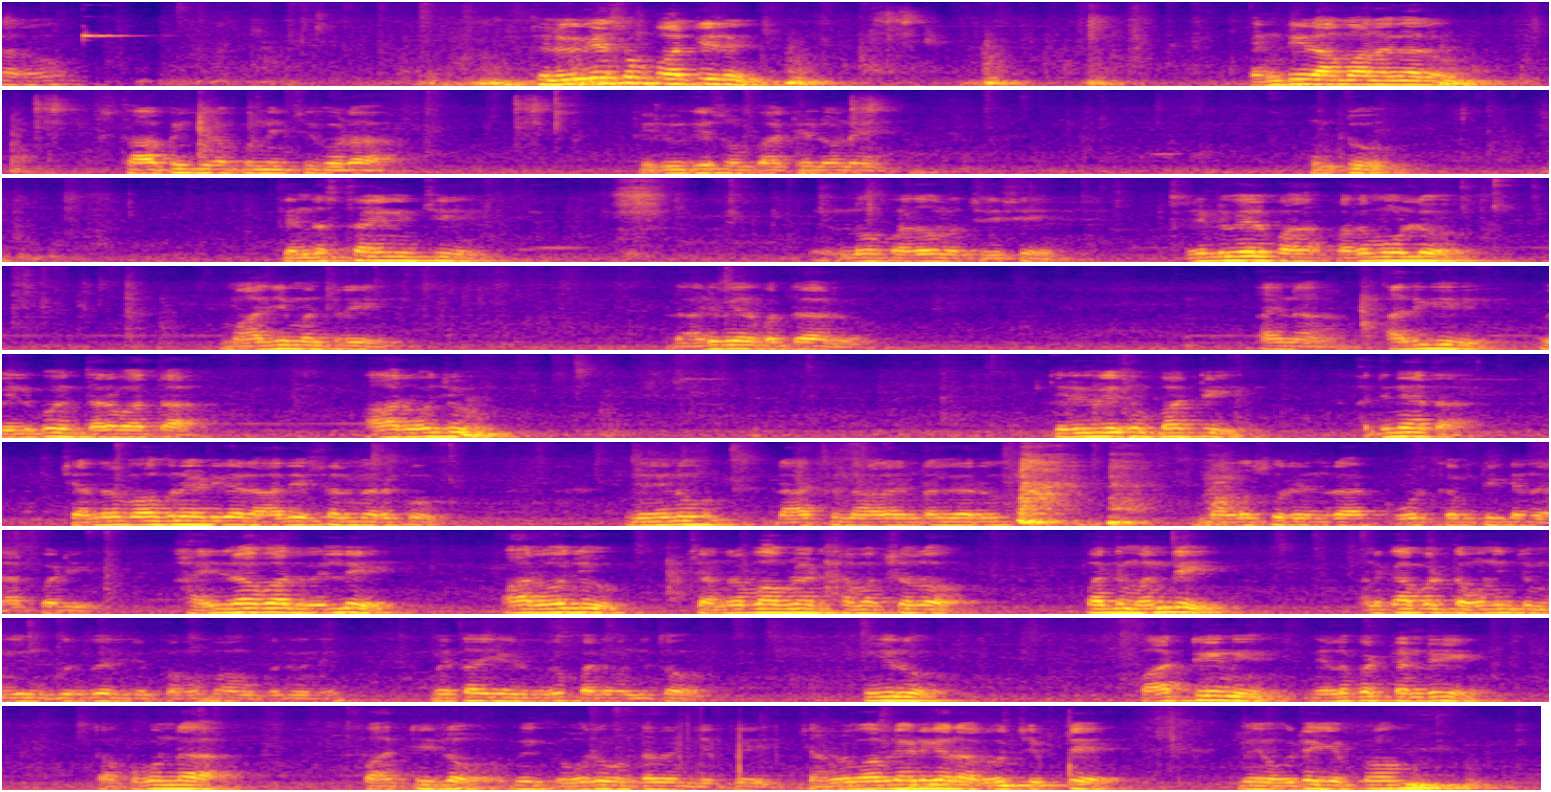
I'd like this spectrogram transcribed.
నమస్కారం. తెలుగుదేశం పార్టీలు ఎన్టీ రామారావు గారు స్థాపించినప్పటి నుంచి కూడా తెలుగుదేశం పార్టీలోనే ఉంటూ కింద స్థాయి నుంచి ఎన్నో పదవులు చేసి రెండు వేల ప పదమూడులో మాజీ మంత్రి దాడివేల పద్దారు ఆయన అలిగి వెళ్ళిపోయిన తర్వాత ఆ రోజు తెలుగుదేశం పార్టీ అధినేత చంద్రబాబు నాయుడు గారి ఆదేశాల మేరకు నేను డాక్టర్ నారాయణరావు గారు మల్ల సురేంద్ర కోర్ కమిటీ కింద ఏర్పడి హైదరాబాద్ వెళ్ళి ఆ రోజు చంద్రబాబు నాయుడు సమక్షంలో పది మంది అనకాపల్లి టౌన్ నుంచి మీ ముగ్గురు పేరు చెప్పాము మా ముగ్గురిని. మిగతా ఏడుగురు పది మందితో మీరు పార్టీని నిలబెట్టండి. తప్పకుండా పార్టీలో మీకు గౌరవం ఉంటుందని చెప్పి చంద్రబాబు నాయుడు గారు ఆ రోజు చెప్తే మేము ఒకటే చెప్పాం.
